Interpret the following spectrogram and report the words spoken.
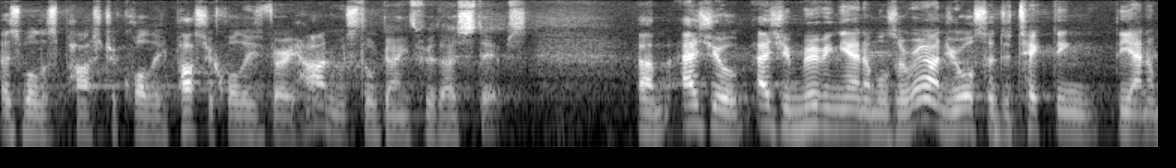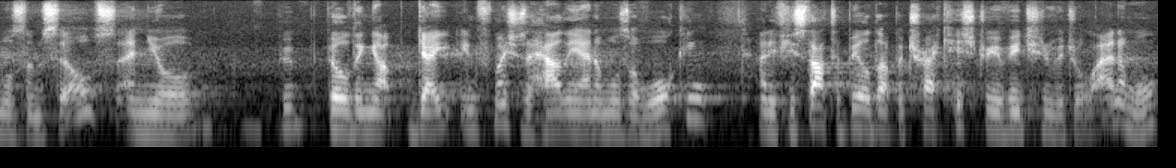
as well as pasture quality. Pasture quality is very hard and we're still going through those steps. Um, as, you're, as you're moving the animals around, you're also detecting the animals themselves and you're building up gait information, so how the animals are walking. And if you start to build up a track history of each individual animal,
